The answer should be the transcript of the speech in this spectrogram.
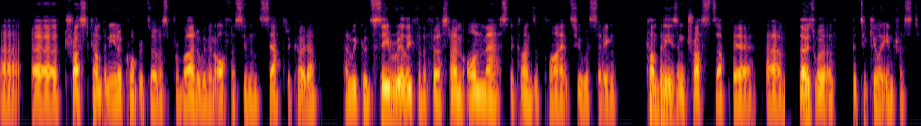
uh, a trust company and a corporate service provider with an office in South Dakota and we could see really for the first time en masse the kinds of clients who were setting companies and trusts up there. Um, those were of particular interest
